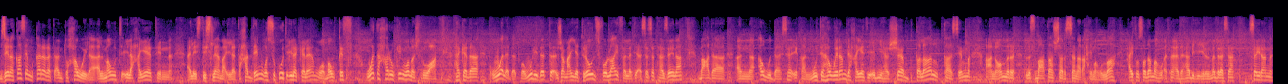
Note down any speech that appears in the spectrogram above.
زينة قاسم قررت أن تحول الموت إلى حياة الاستسلام إلى تحد والسكوت إلى كلام وموقف وتحرك ومشروع. هكذا ولدت وولدت جمعية Roads for Life التي أسستها زينة بعد أن أودى سائقا متهورا بحياة ابنها الشاب طلال قاسم عن عمر ال 17 سنة رحمه الله حيث صدمه أثناء ذهابه إلى المدرسة سيرا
